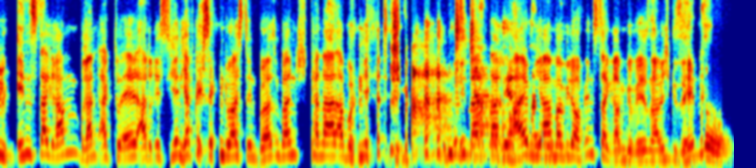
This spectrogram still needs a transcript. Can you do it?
Instagram brandaktuell adressieren. Ich habe gesehen, du hast den Börsenbunch-Kanal abonniert. du bist nach, nach einem halben Jahr mal wieder auf Instagram gewesen, habe ich gesehen. So.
